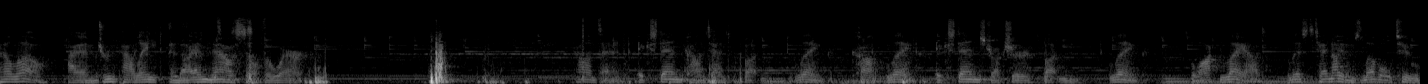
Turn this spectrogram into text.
Hello, I am Drupal 8 and I am now self-aware. Content, extend content button, link, com, link, extend structure button, link, block layout, list 10 items level 2.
